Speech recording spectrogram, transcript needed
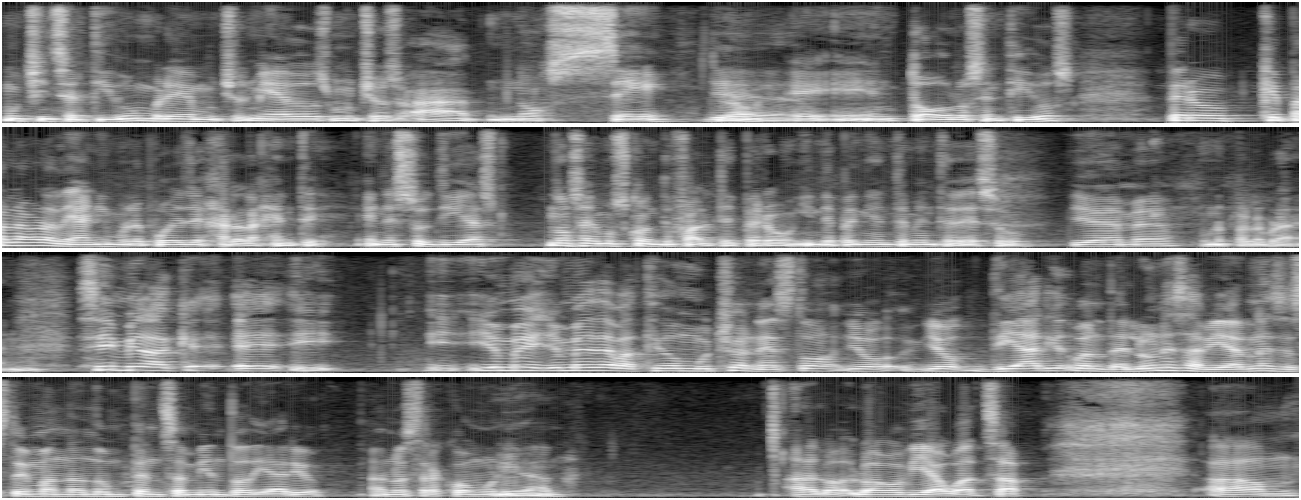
mucha incertidumbre, muchos miedos, muchos, ah, no sé, ¿no? Eh, eh, en todos los sentidos. Pero, ¿qué palabra de ánimo le puedes dejar a la gente en estos días? No sabemos cuánto falte, pero independientemente de eso, una palabra de ánimo. Sí, mira, que, eh, y yo me, yo me he debatido mucho en esto. Yo, yo diario, bueno, de lunes a viernes estoy mandando un pensamiento diario a nuestra comunidad. Ah, lo, hago vía WhatsApp. Um,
